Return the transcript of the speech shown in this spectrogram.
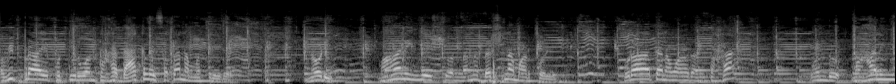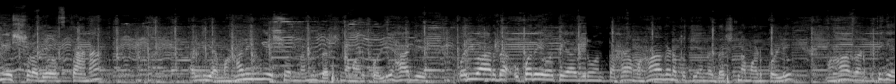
ಅಭಿಪ್ರಾಯಪಟ್ಟಿರುವಂತಹ ದಾಖಲೆ ಸತ ನಮ್ಮ ಹತ್ರ ಇದೆ. ನೋಡಿ, ಮಹಾಲಿಂಗೇಶ್ವರನನ್ನು ದರ್ಶನ ಮಾಡಿಕೊಳ್ಳಿ. ಪುರಾತನವಾದಂತಹ ಒಂದು ಮಹಾಲಿಂಗೇಶ್ವರ ದೇವಸ್ಥಾನ. ಅಲ್ಲಿಯ ಮಹಾಲಿಂಗೇಶ್ವರನನ್ನು ದರ್ಶನ ಮಾಡಿಕೊಳ್ಳಿ. ಹಾಗೆ ಪರಿವಾರದ ಉಪದೇವತೆಯಾಗಿರುವಂತಹ ಮಹಾಗಣಪತಿಯನ್ನು ದರ್ಶನ ಮಾಡಿಕೊಳ್ಳಿ. ಮಹಾಗಣಪತಿಗೆ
